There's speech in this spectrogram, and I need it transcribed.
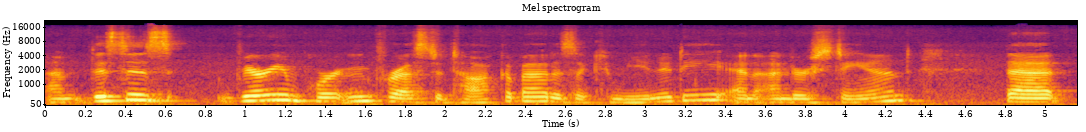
Um, this is very important for us to talk about as a community and understand that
